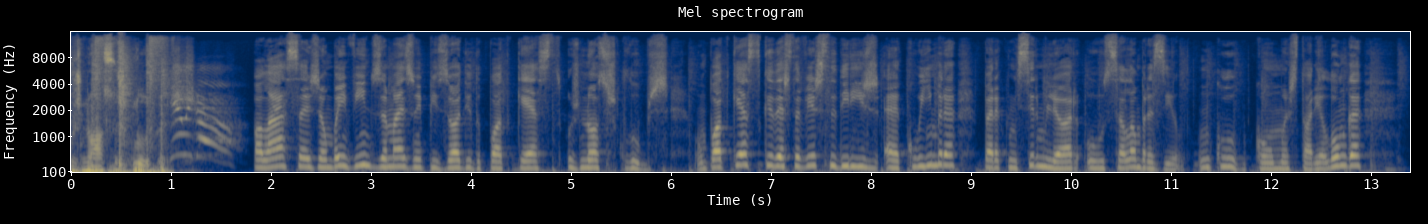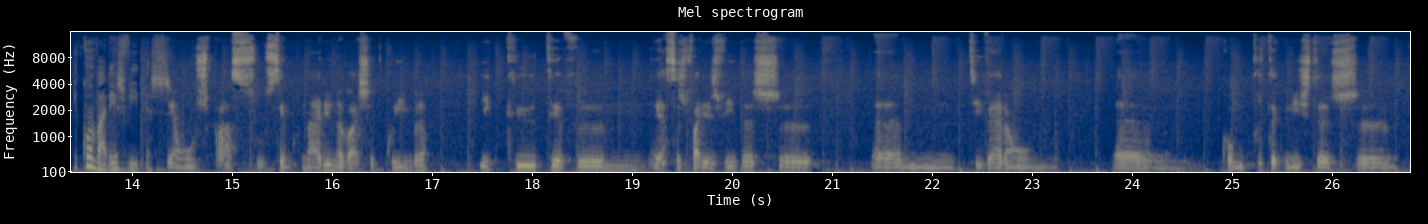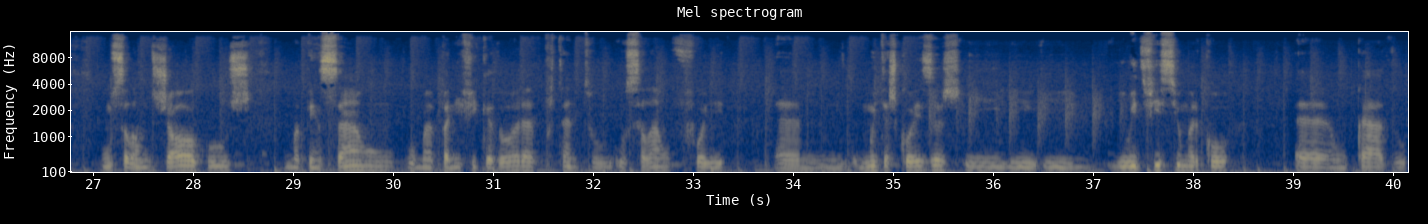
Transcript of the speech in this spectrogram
Os nossos clubes. Olá, sejam bem-vindos a mais um episódio do podcast Os Nossos Clubes. Um podcast que desta vez se dirige a Coimbra para conhecer melhor o Salão Brasil, um clube com uma história longa e com várias vidas. É um espaço centenário na Baixa de Coimbra e que teve hum, essas várias vidas eh, hum, tiveram hum, como protagonistas um salão de jogos, uma pensão, uma panificadora, portanto o salão foi hum, muitas coisas e, e- e- e o edifício marcou eh, um bocado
